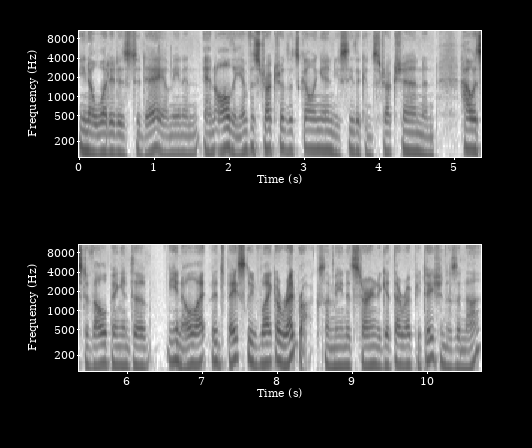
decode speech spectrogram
you know what it is today. I mean, and and all the infrastructure that's going in. You see the construction and how it's developing into you know like it's basically like a Red Rocks. I mean, it's starting to get that reputation, is it not?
